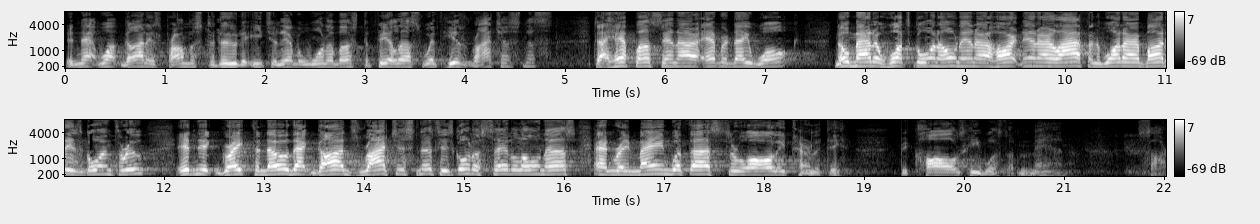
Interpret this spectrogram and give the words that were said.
Isn't that what God has promised to do to each and every one of us? To fill us with His righteousness? To help us in our everyday walk? No matter what's going on in our heart and in our life and what our body is going through, isn't it great to know that God's righteousness is going to settle on us and remain with us through all eternity because He was the man of sorrows.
